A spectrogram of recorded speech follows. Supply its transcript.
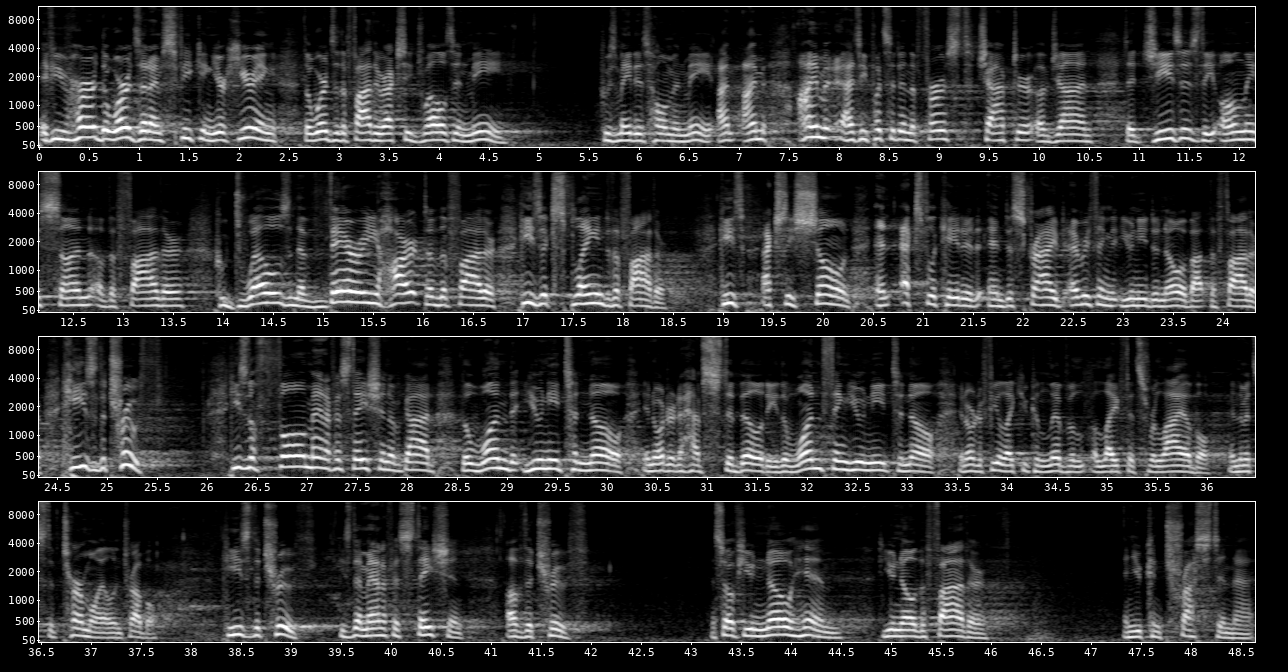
If you've heard the words that I'm speaking, you're hearing the words of the Father who actually dwells in me, who's made his home in me. I'm, I'm, I'm, as he puts it in the first chapter of John, that Jesus, the only Son of the Father, who dwells in the very heart of the Father, he's explained the Father. He's actually shown and explicated and described everything that you need to know about the Father. He's the truth. He's the full manifestation of God, the one that you need to know in order to have stability, the one thing you need to know in order to feel like you can live a, a life that's reliable in the midst of turmoil and trouble. He's the truth, He's the manifestation of the truth. And so if you know Him, you know the Father, and you can trust in that.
